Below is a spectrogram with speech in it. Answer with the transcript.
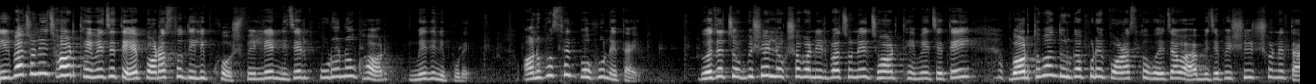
নির্বাচনী ঝড় থেমে যেতে পরাস্ত দিলীপ ঘোষ ফিরলেন নিজের পুরনো ঘর মেদিনীপুরে। অনুপস্থিত বহু নেতাই। দু হাজার চব্বিশের লোকসভা নির্বাচনে ঝড় থেমে যেতেই বর্ধমান, দুর্গাপুরে পরাস্ত হয়ে যাওয়া বিজেপির শীর্ষ নেতা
